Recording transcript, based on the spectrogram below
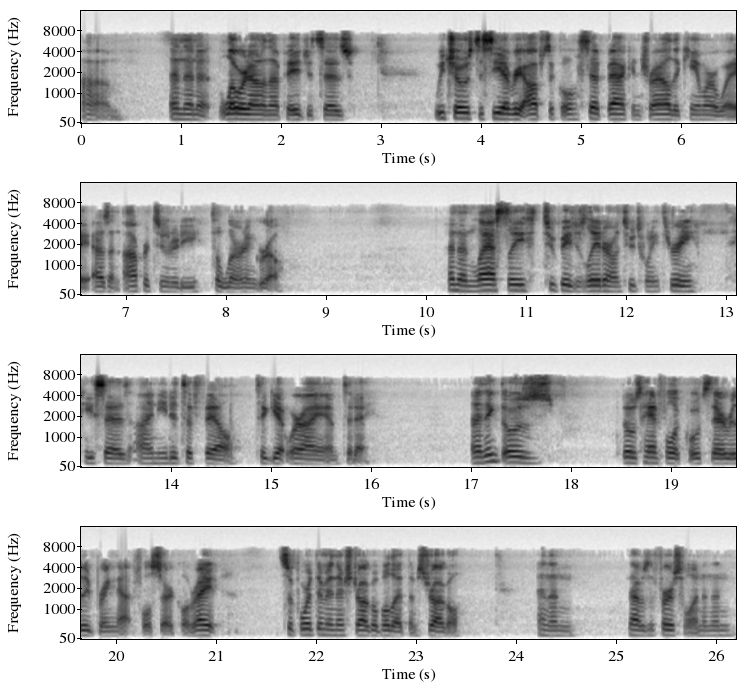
Um, and then lower down on that page, it says, We chose to see every obstacle, setback, and trial that came our way as an opportunity to learn and grow. And then lastly, two pages later on 223, he says, I needed to fail to get where I am today. And I think those those handful of quotes there really bring that full circle, right? Support them in their struggle, but let them struggle. And then that was the first one. And then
